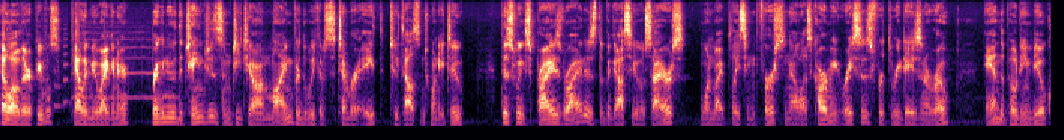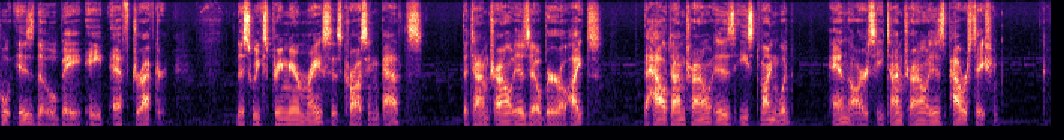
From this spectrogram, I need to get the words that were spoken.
Hello there, peoples. Cali Me Wagon here, bringing you the changes in GTA Online for the week of September 8th, 2022. This week's prize ride is the Bugatti Osiris, won by placing first in LS car meet races for three days in a row, and the podium vehicle is the Obey 8F Drafter. This week's premium race is Crossing Paths. The time trial is El Burro Heights. The How time trial is East Vinewood. And the RC time trial is Power Station.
